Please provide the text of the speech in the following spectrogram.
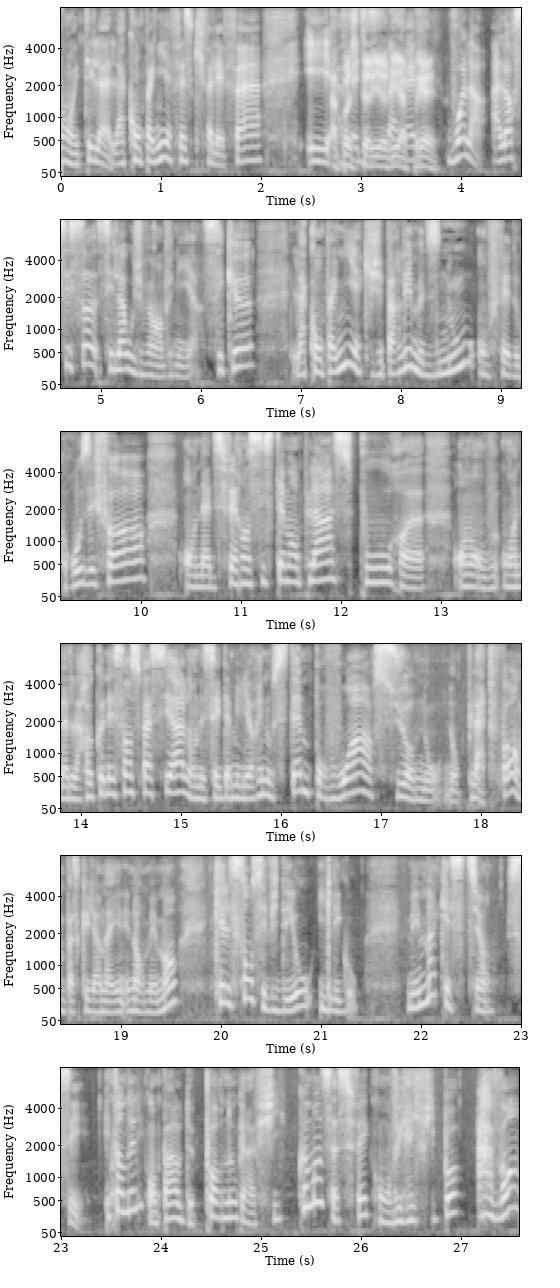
ont été la, la, compagnie a fait ce qu'il fallait faire et a, posteriori après. Voilà. Alors c'est ça, c'est là où je veux en venir. C'est que la compagnie à qui j'ai parlé me dit nous, on fait de gros efforts, on a différents systèmes en place pour, euh, on, on a de la reconnaissance on essaye d'améliorer nos systèmes pour voir sur nos, plateformes, parce qu'il y en a énormément, quelles sont ces vidéos illégaux. Mais ma question, c'est, étant donné qu'on parle de pornographie, comment ça se fait qu'on vérifie pas avant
